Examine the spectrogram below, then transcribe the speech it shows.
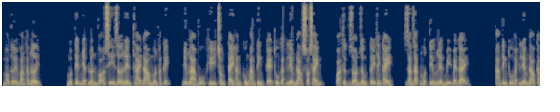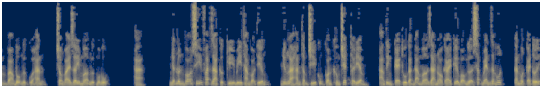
máu tươi văng khắp nơi. Một tên nhật luân võ sĩ giơ lên thái đao muốn phản kích, nhưng là vũ khí trong tay hắn cùng ám tinh kẻ thu gặt liêm đao so sánh, quả thực giòn giống cây thanh tay giang rác một tiếng liền bị bẻ gãy. Ám tinh thu hoạch liêm đao cắm vào bộ ngực của hắn, trong vài giây mở ngực một bụng. A! Nhật luân võ sĩ phát ra cực kỳ bi thảm gọi tiếng, nhưng là hắn thậm chí cũng còn không chết thời điểm ám tinh kẻ thu gặt đã mở ra nó cái kia bọ ngựa sắc bén rất hút, cắn một cái tới,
